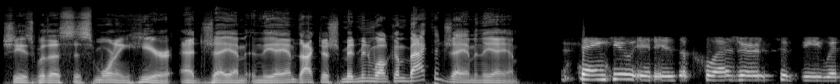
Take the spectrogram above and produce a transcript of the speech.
She is with us this morning here at JM in the AM. Dr. Shmidman, welcome back to JM in the AM. Thank you. It is a pleasure to be with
